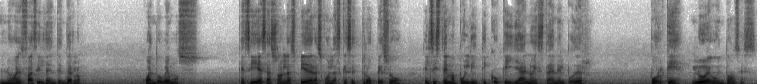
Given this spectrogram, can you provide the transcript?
no es fácil de entenderlo cuando vemos que si esas son las piedras con las que se tropezó el sistema político que ya no está en el poder, ¿por qué luego entonces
